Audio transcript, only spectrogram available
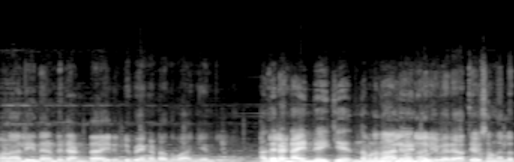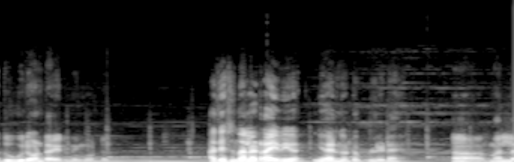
മണാലിയിൽ നിന്ന് കണ്ട് രണ്ടായിരം രൂപയും കണ്ടാന്ന് വാങ്ങിയെന്ന് തോന്നുന്നു. അതെ രണ്ടായിരം രൂപയ്ക്ക് നമ്മൾ നാല് മണാലി വരെ അത്യാവശ്യം നല്ല ദൂരം ഉണ്ടായിരുന്നു ഇങ്ങോട്ട്. അത്യാവശ്യം നല്ല ഡ്രൈവിംഗ് ആയിരുന്നു കേട്ടോ പുള്ളിയുടെ? ആ നല്ല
